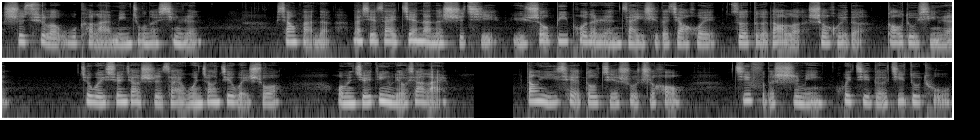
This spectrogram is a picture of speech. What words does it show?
失去了乌克兰民众的信任。相反的，那些在艰难的时期与受逼迫的人在一起的教会，则得到了社会的高度信任。这位宣教士在文章结尾说：“我们决定留下来。当一切都结束之后，基辅的市民会记得基督徒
